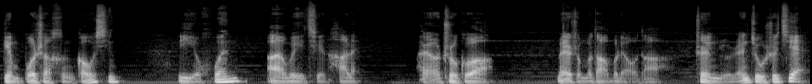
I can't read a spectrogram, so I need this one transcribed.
并不是很高兴，李欢。安慰起他来，哎呀，志哥，没什么大不了的，这女人就是贱，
